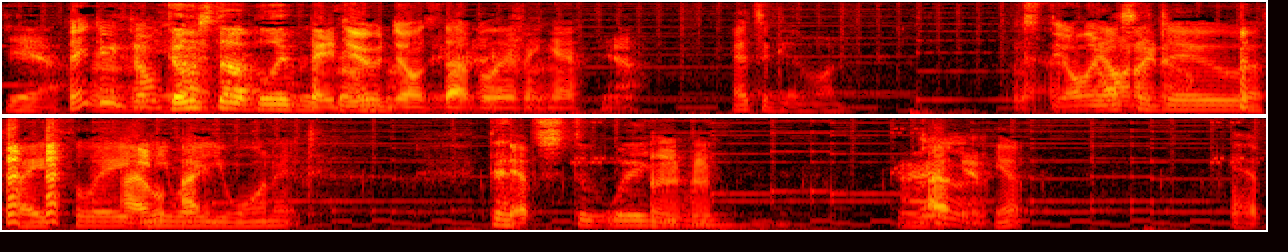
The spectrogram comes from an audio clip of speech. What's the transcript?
yeah. They do. Don't. Don't stop believing. They is do, Don't Stop favorite, Believing, actually. Yeah. That's a good one. It's the only We one also I know. do uh, Faithfully, I- Any Way I- You Want It. That's the way you. Mhm. want. All right. Uh, yeah. Yep.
